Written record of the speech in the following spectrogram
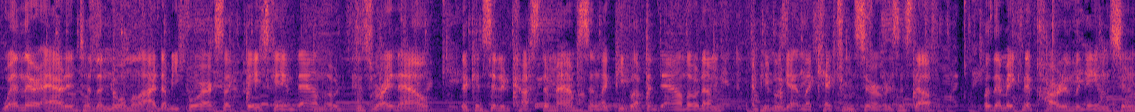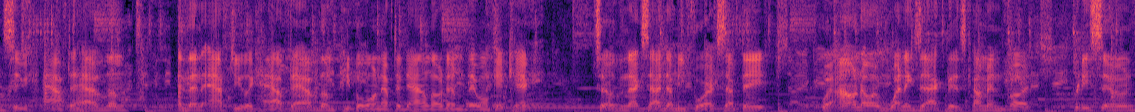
when they're added to the normal IW4X like base game download. Because right now, they're considered custom maps and like people have to download them and people are getting like kicked from servers and stuff. But they're making it part of the game soon, so you have to have them. And then after you like have to have them, people won't have to download them, they won't get kicked. So the next IW4X update, well, I don't know when exactly it's coming, but pretty soon,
